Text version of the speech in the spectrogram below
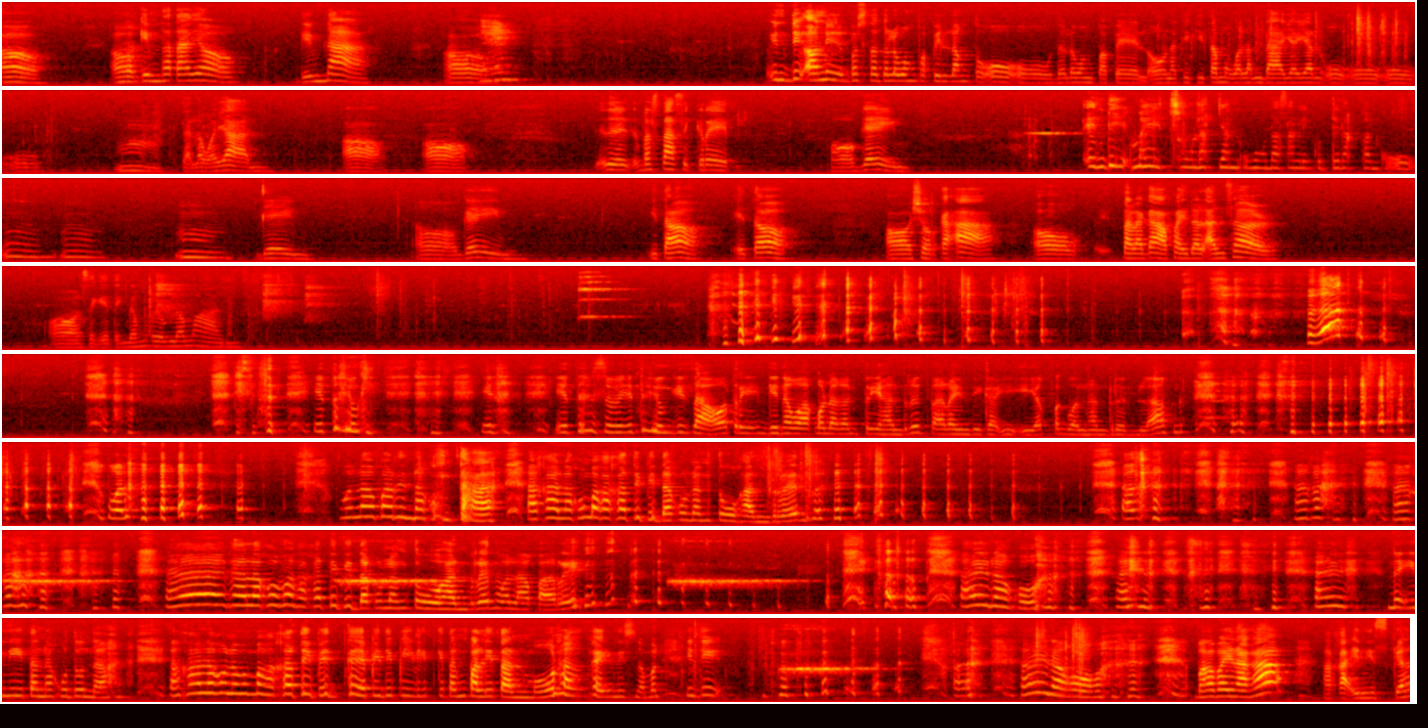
Oh. Oh, game na tayo. Game na. Oh. Eh? Hindi, ano, basta dalawang papel lang to. Oo, oo, dalawang papel. Oh, nakikita mo walang daya yan. Oo, oo, oo, oo. Mm, dalawa yan. Oh. Eh, Basta secret. Oh, game. Hindi, may sulat yan. Oo, nasa likod. Tinakpan ko. Oo, mm, mm, mm. Game. Oh, game. Ito. Ito. Oh, sure ka ah. Oh, talaga, final answer. Oh, sige, tignan mo yung laman. ito, ito yung ito, so, ito yung isa oh, three, ginawa ko lang ang 300 para hindi ka iiyak pag 100 lang. Wala. Wala pa rin akong ta. Akala ko makakatipid ako ng 200. Aka, aka, aka, ah, akala ko makakatipid ako ng 200. Wala pa rin. ay, nako. Ay, ay, nainitan ako dun ah. Akala ko naman makakatipid, kaya pinipilit kitang palitan mo. Nakakainis naman. Hindi. ay, nako. Babay na nga. Kakainis ka.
